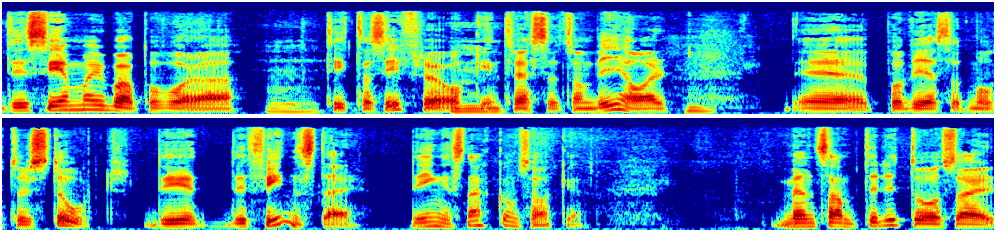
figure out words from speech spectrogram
det ser man ju bara på våra mm. tittarsiffror och mm. intresset som vi har eh, på Viasat Motor stort. Det, det finns där. Det är ingen snack om saken. Men samtidigt då så här,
